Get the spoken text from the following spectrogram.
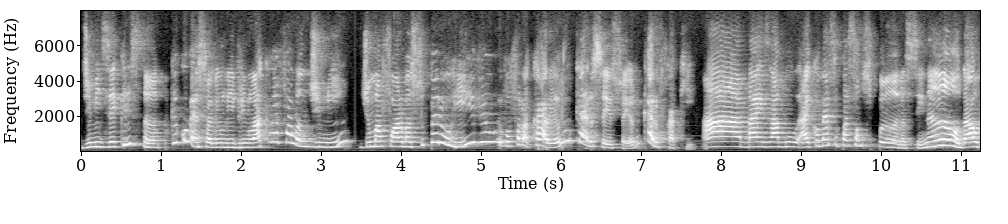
de me dizer cristã. Porque eu começo a ler um livrinho lá que vai falando de mim de uma forma super horrível. Eu vou falar, cara, eu não quero ser isso aí, eu não quero ficar aqui. Ah, mas a aí começa a passar uns panos assim. Não, dá o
